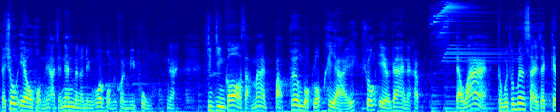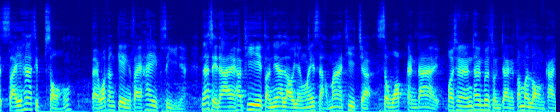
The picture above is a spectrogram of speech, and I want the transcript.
แต่ช่วงเอวของผมเนี่ยอาจจะแน่นไปหน่อยนึงเพราะว่าผมเป็นคนมีพุงนะ จริงๆ ก็สามารถปรับเพิ่มบวกลบขยายช่วงเอวได้นะครับ แต่ว่าสมมติเพื่อนๆใส่แจ็คเก็ตไซส์ 52 แต่ว่ากางเกงไซส์ 54 เนี่ย น่าเสียดายนะครับที่ตอนนี้เรายังไม่สามารถที่จะสวอปกันได้ เพราะฉะนั้นถ้าเพื่อนๆสนใจเนี่ยต้องมาลองกัน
